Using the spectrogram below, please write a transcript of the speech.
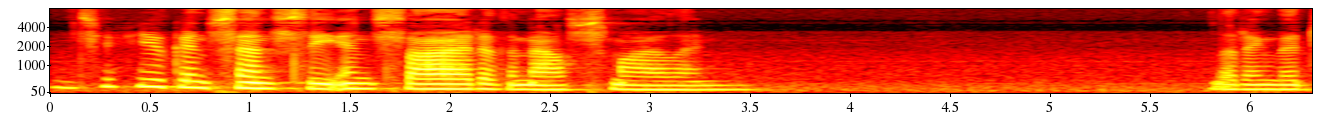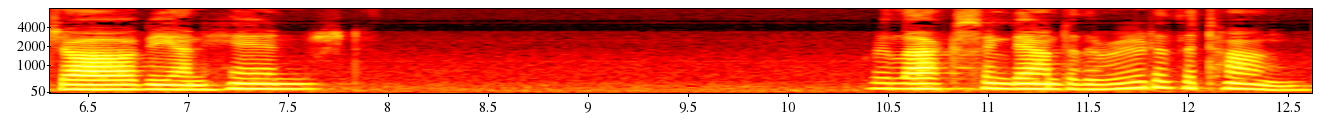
And see if you can sense the inside of the mouth smiling. Letting the jaw be unhinged. Relaxing down to the root of the tongue.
